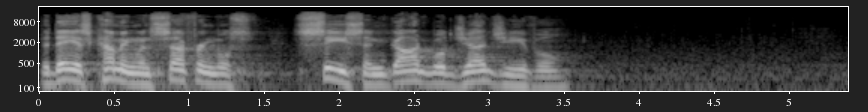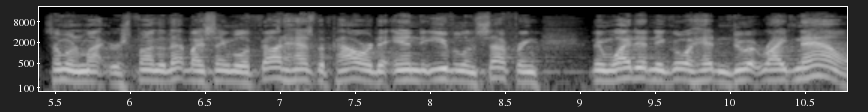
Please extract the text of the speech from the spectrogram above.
The day is coming when suffering will cease and God will judge evil. Someone might respond to that by saying, well, if God has the power to end evil and suffering, then why didn't He go ahead and do it right now?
